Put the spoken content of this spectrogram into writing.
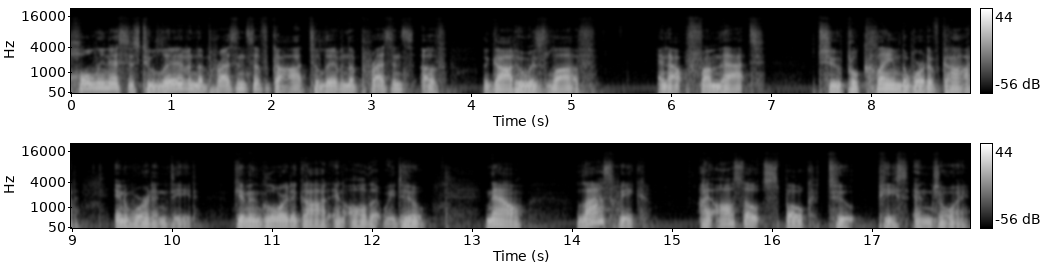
Holiness is to live in the presence of God, to live in the presence of the God who is love, and out from that, to proclaim the word of God in word and deed, giving glory to God in all that we do. Now, last week, I also spoke to peace and joy.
